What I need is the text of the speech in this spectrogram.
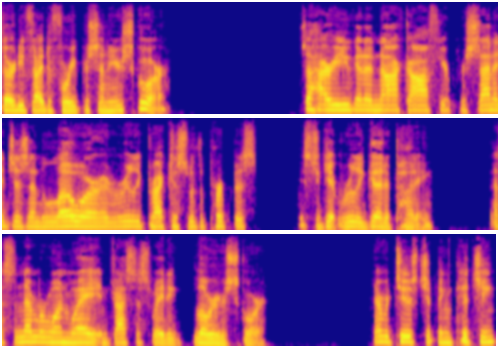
35 to 40% of your score. So how are you going to knock off your percentages and lower and really practice with the purpose is to get really good at putting. That's the number one way and fastest way to lower your score. Number two is chipping and pitching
